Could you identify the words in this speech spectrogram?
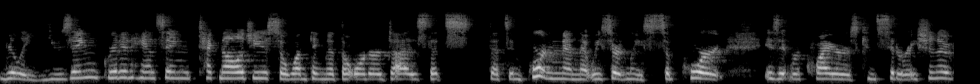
really using grid enhancing technologies. So one thing that the order does that's that's important and that we certainly support is it requires consideration of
